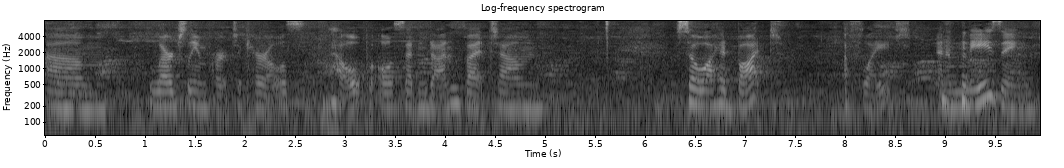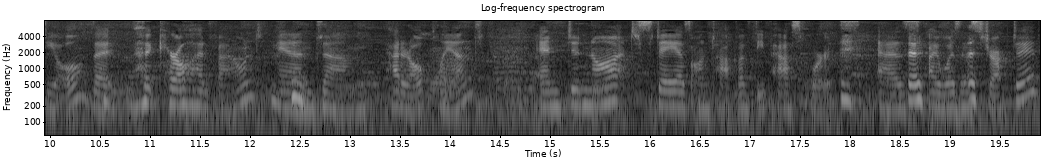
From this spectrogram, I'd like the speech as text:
um, largely in part to Carol's help, all said and done. But um, so I had bought flight, an amazing deal that, that Carol had found, and um, had it all planned. And did not stay as on top of the passports as I was instructed.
